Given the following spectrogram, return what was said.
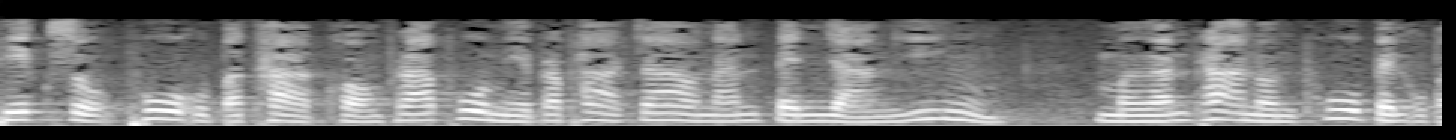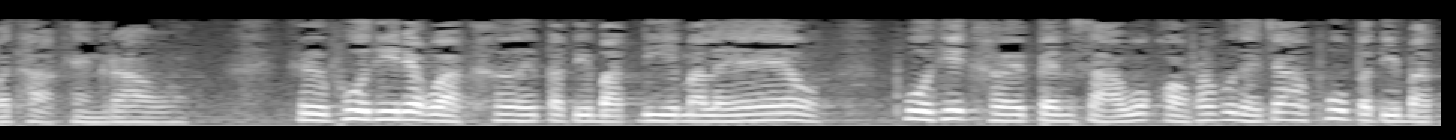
ภิกษุผู้อุปถากของพระผู้มีพระภาคเจ้านั้นเป็นอย่างยิ่งเหมือนพระอนุนผู้เป็นอุปถากแห่งเรา คือผู้ที่เรียกว่าเคยปฏิบัติดีมาแล้ว ผู้ที่เคยเป็นสาวกของพระพุทธเจ้าผู้ปฏิบัติ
